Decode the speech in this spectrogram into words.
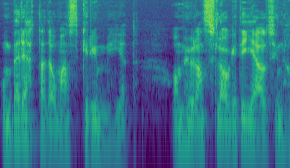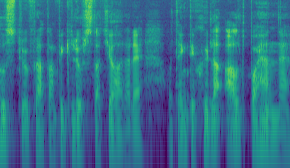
Hon berättade om hans grymhet, om hur han slagit ihjäl sin hustru för att han fick lust att göra det och tänkte skylla allt på henne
